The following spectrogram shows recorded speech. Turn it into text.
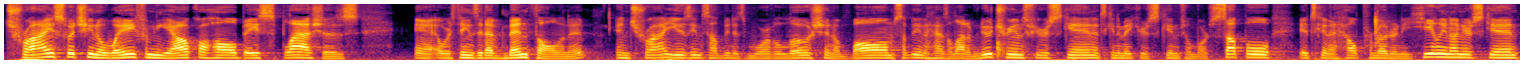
try switching away from the alcohol-based splashes eh, or things that have menthol in it and try using something that's more of a lotion, a balm, something that has a lot of nutrients for your skin. It's going to make your skin feel more supple. It's going to help promote any healing on your skin.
